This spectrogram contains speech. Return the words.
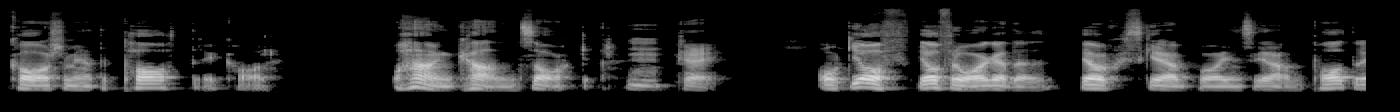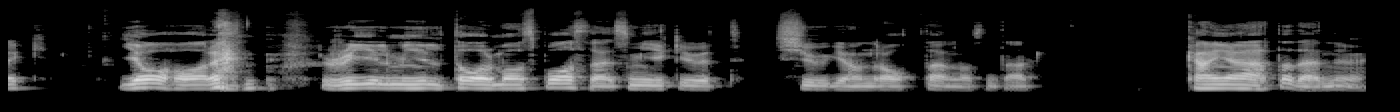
karl som heter Patrik har. Och han kan saker. Mm. Okej. Och jag, jag frågade, jag skrev på Instagram Patrik, jag har en real meal torrmatspåse som gick ut 2008 eller något sånt där. Kan jag äta den nu?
